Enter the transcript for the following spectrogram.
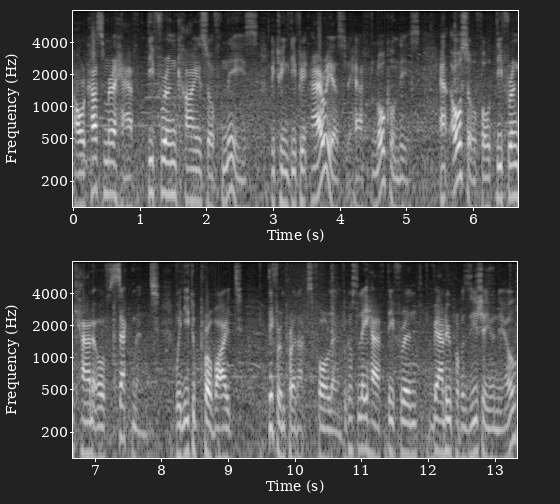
our customer have different kinds of needs between different areas. They have local needs. And also for different kind of segment, we need to provide different products for them because they have different value proposition, you know,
